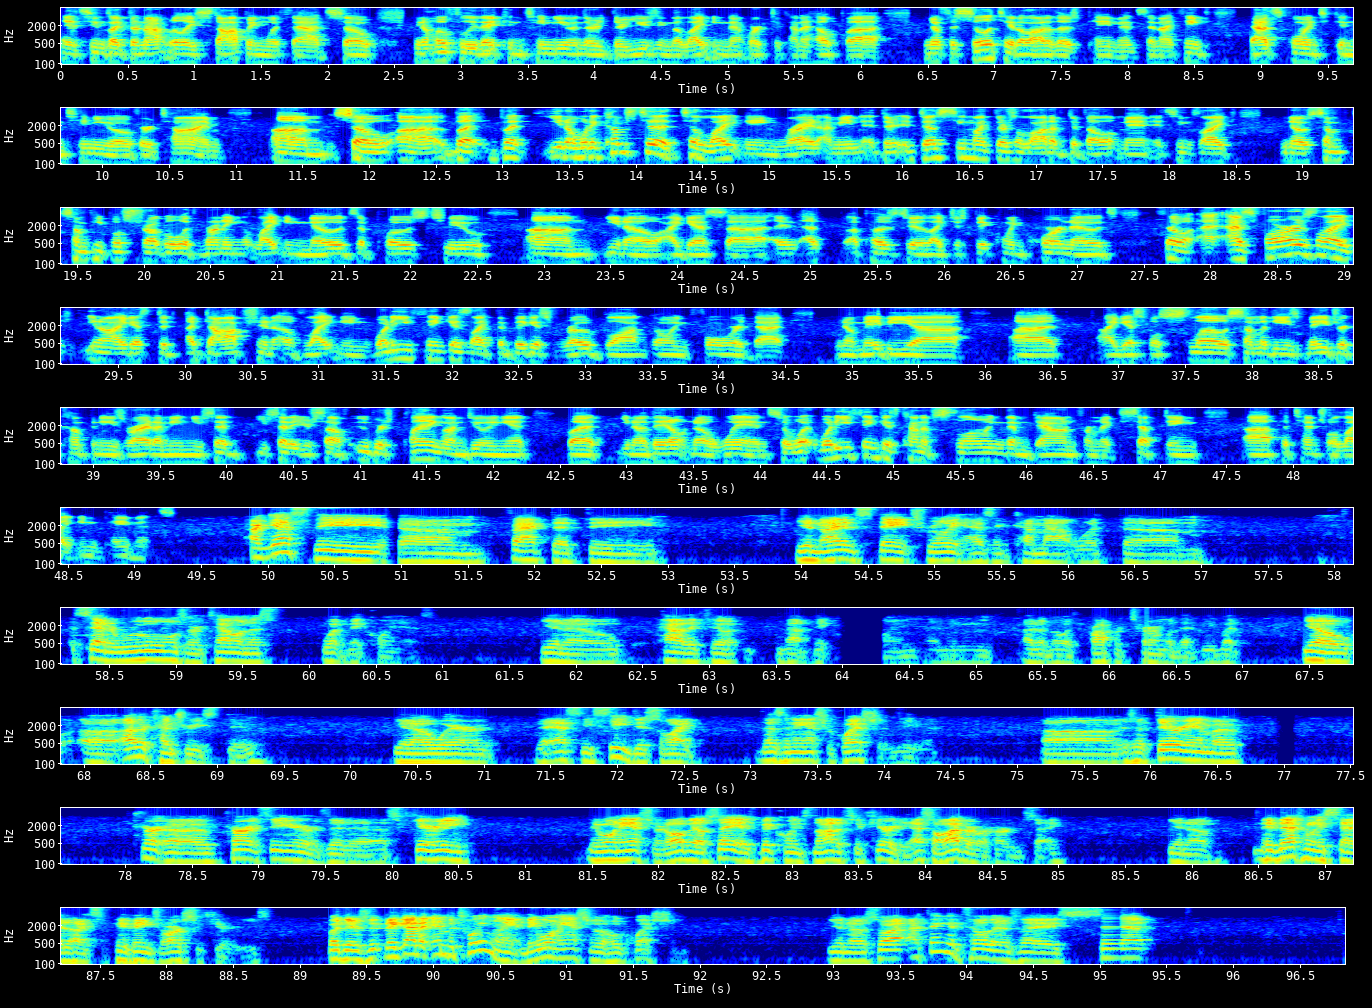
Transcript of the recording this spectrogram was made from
it seems like they're not really stopping with that. So, you know, hopefully they continue and they're they're using the Lightning Network to kind of help, uh, you know, facilitate a lot of those payments. And I think that's going to continue over time. Um, so, uh, but but you know, when it comes to to Lightning, right? I mean, there, it does seem like there's a lot of development. It seems like you know some some people struggle with running Lightning nodes opposed to um, you know, I guess uh, opposed to like just Bitcoin Core nodes. So as far as like, you know, I guess the adoption of Lightning, what do you think is like the biggest roadblock going forward that, you know, maybe uh uh I guess will slow some of these major companies, right? I mean, you said you said it yourself, Uber's planning on doing it, but you know, they don't know when. So what what do you think is kind of slowing them down from accepting uh, potential Lightning payments? I guess the um, fact that the United States really hasn't come out with um, set of rules or telling us what Bitcoin is. You know, how they feel about Bitcoin. I mean, I don't know what the proper term would that be, but you know, uh, other countries do. You know, where the SEC just like doesn't answer questions even. Uh, is Ethereum a cur- uh, currency or is it a security? They won't answer it. All they'll say is Bitcoin's not a security. That's all I've ever heard them say. You know, they definitely said like things are securities, but there's they got an in between land. They won't answer the whole question. You know, so I, I think until there's a set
